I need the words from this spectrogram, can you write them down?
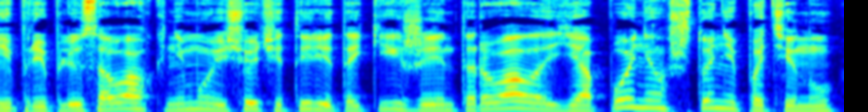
и приплюсовав к нему еще четыре таких же интервала, я понял, что не потяну.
